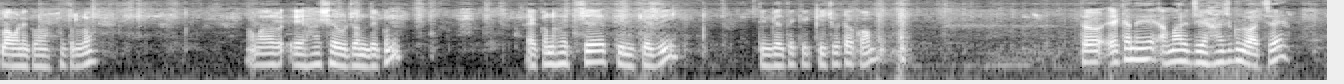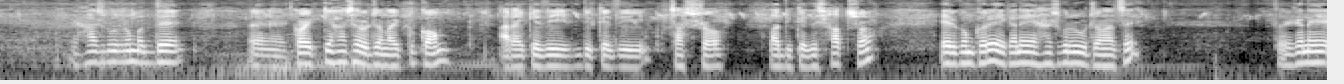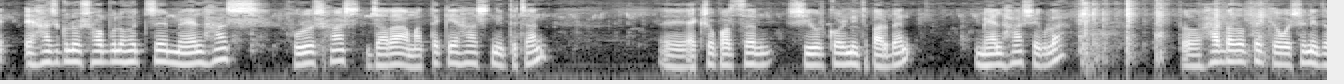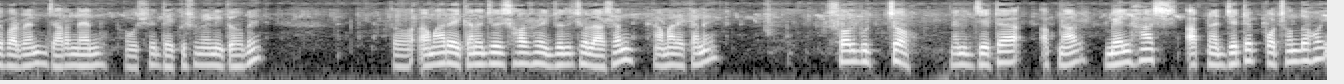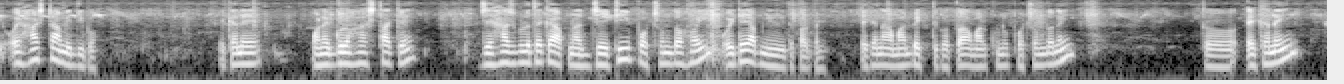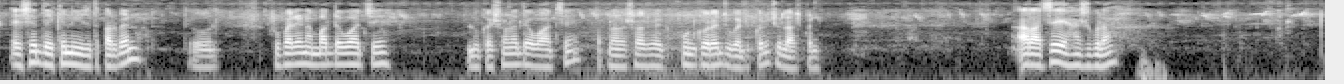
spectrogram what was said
আসসালামু আলাইকুম রহমতুল্লাহ। আমার এই হাঁসের ওজন দেখুন। এখন হচ্ছে তিন কেজি। তিন কেজি থেকে কিছুটা কম। তো এখানে আমার যে হাঁসগুলো আছে হাঁসগুলোর মধ্যে কয়েকটি হাঁসের ওজন একটু কম। আড়াই কেজি, দুই কেজি, চারশো বা দুই কেজি, সাতশো। এরকম করে এখানে হাঁসগুলোর ওজন আছে। তো এখানে এ হাঁসগুলো সবগুলো হচ্ছে মেল হাঁস। পুরুষ হাঁস, যারা আমার থেকে হাঁস নিতে চান একশো পারসেন্ট শিওর করে নিতে পারবেন। মেল হাঁস এগুলা। তো হাট বাজার থেকে অবশ্যই নিতে পারবেন। যারা নেন, অবশ্যই দেখে শুনে নিতে হবে। তো আমার এখানে যদি সরাসরি যদি চলে আসেন, আমার এখানে সর্বোচ্চ মানে যেটা আপনার মেল হাঁস, আপনার যেটা পছন্দ হয়, ওই হাঁসটা আমি দিব। এখানে অনেকগুলো হাঁস থাকে। যে হাঁসগুলো থেকে আপনার যেটি পছন্দ হয়, ওইটাই আপনি নিতে পারবেন। এখানে আমার ব্যক্তিগত আমার কোনো পছন্দ নেই। তো এখানেই এসে দেখে নিয়ে যেতে পারবেন। তো প্রোফাইলে নাম্বার দেওয়া আছে, লোকেশনে দেওয়া আছে। আপনারা সরাসরি ফোন করে যোগাযোগ করে চলে আসবেন। আর আছে হাঁসগুলা।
